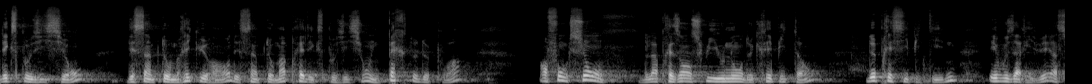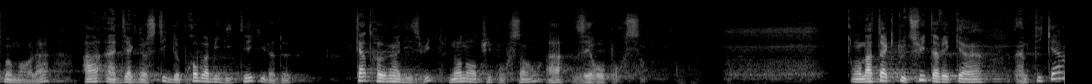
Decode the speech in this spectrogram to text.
l'exposition, des symptômes récurrents, des symptômes après l'exposition, une perte de poids, en fonction de la présence, oui ou non, de crépitants, de précipitine, et vous arrivez à ce moment-là à un diagnostic de probabilité qui va de 98, 98% à 0%. On attaque tout de suite avec un, petit cas.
